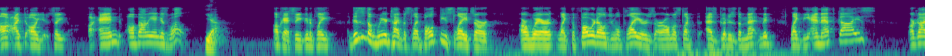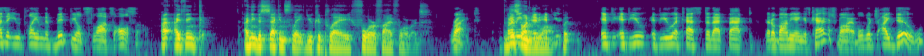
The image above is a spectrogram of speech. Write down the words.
Oh, I. Oh, so uh, and Aubameyang as well. Yeah. Okay, so you're going to play. This is the weird type of slate. Both these slates are are where like the forward eligible players are almost like as good as the mid like the MF guys are guys that you would play in the midfield slots also. I, I think I think the second slate you could play four or five forwards. Right. But, but this I mean, one you won't. You, but if if you if you attest to that fact that Aubameyang is cash viable, which I do,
